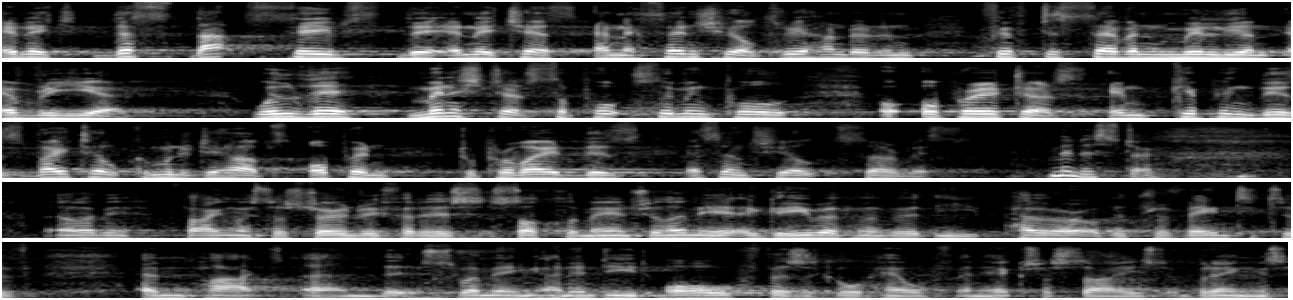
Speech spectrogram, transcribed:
NH, this, that saves the NHS an essential 357 million every year. Will the minister support swimming pool operators in keeping these vital community hubs open to provide this essential service? Minister. Uh, let me thank Mr Stroudry for his supplementary. Let me agree with him about the power of the preventative impact um, that swimming and indeed all physical health and exercise brings.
